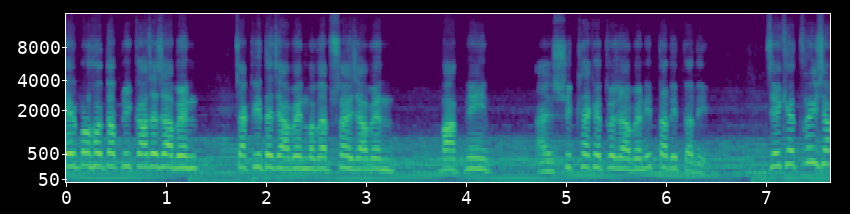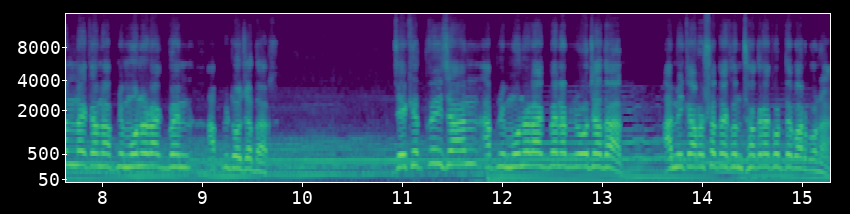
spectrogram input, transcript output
এরপর হয়তো আপনি কাজে যাবেন, চাকরিতে যাবেন বা ব্যবসায় যাবেন বা আপনি শিক্ষাক্ষেত্রে যাবেন, ইত্যাদি ইত্যাদি। যে ক্ষেত্রেই যান না কেন আপনি মনে রাখবেন আপনি রোজাদার। যে ক্ষেত্রেই যান, আপনি মনে রাখবেন আপনি রোজাদার। আমি কারোর সাথে এখন ঝগড়া করতে পারব না।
